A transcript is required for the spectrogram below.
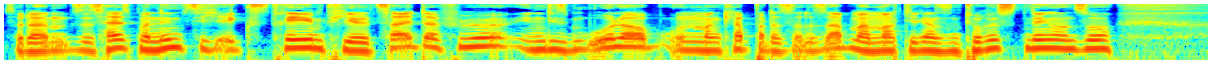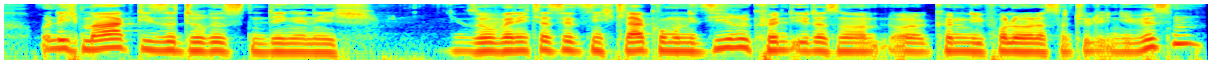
So, dann, das heißt, man nimmt sich extrem viel Zeit dafür in diesem Urlaub und man klappert das alles ab. Man macht die ganzen Touristendinge und so. Und ich mag diese Touristendinge nicht. So, wenn ich das jetzt nicht klar kommuniziere, könnt ihr das noch, oder können die Follower das natürlich nicht wissen.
